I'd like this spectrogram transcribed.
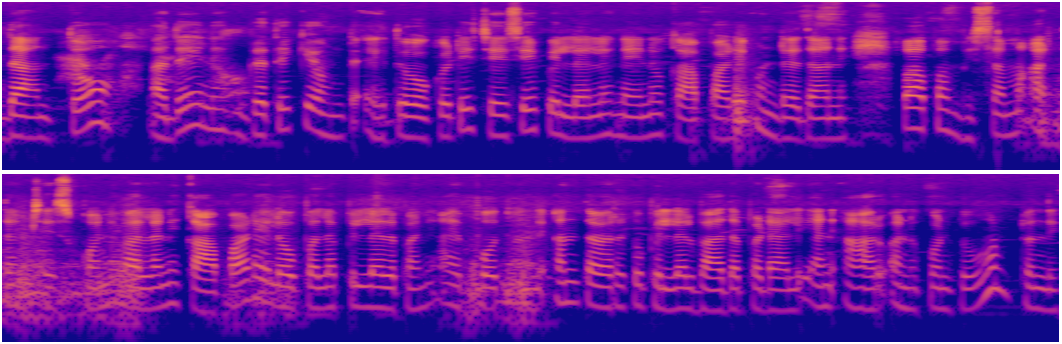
దాంతో అదే నేను బ్రతికి ఉంటే ఏదో ఒకటి చేసి పిల్లల్ని నేను కాపాడి ఉండేదాన్ని. పాపం మిస్సమ్మ అర్థం చేసుకొని వాళ్ళని కాపాడే లోపల పిల్లల పని అయిపోతుంది. అంతవరకు పిల్లలు బాధపడాలి అని ఆరు అనుకుంటూ ఉంటుంది.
